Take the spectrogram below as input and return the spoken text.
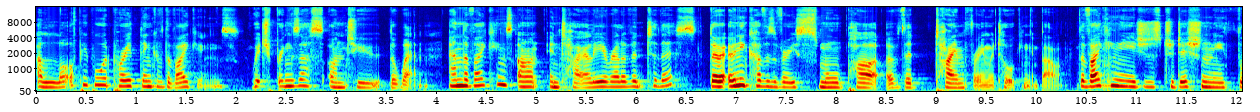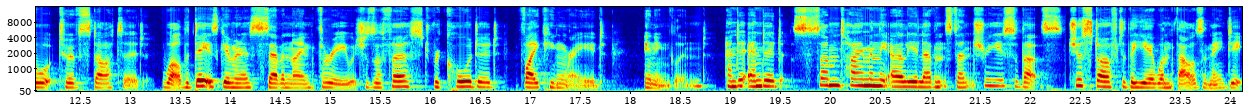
a lot of people would probably think of the Vikings, which brings us onto the when. And the Vikings aren't entirely irrelevant to this, though it only covers a very small part of the time frame we're talking about. The Viking Age is traditionally thought to have started, well, the date is given as 793, which is the first recorded Viking raid in England. And it ended sometime in the early 11th century, so that's just after the year 1000 AD.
